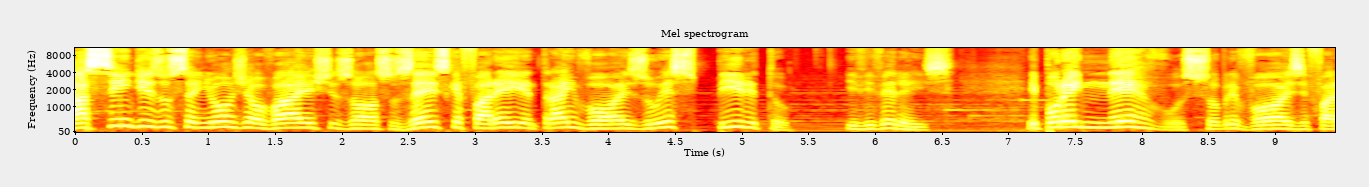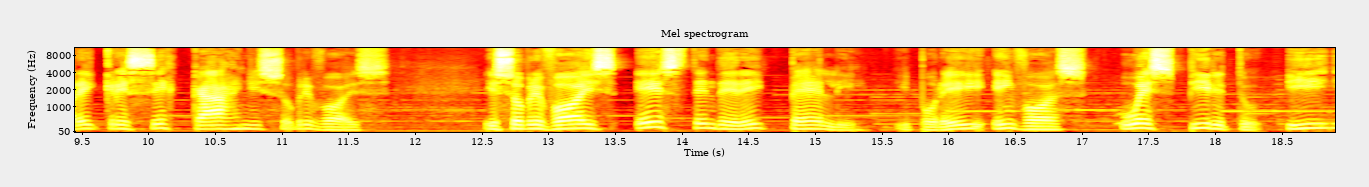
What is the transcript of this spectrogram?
Assim diz o Senhor Jeová a estes ossos: Eis que farei entrar em vós o espírito e vivereis. E porei nervos sobre vós e farei crescer carne sobre vós. E sobre vós estenderei pele e porei em vós o espírito e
